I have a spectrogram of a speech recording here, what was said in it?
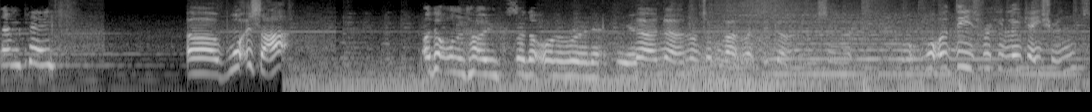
An MK. Uh, what is that? I don't want to tell you because I don't want to ruin it for you. No, no, I'm not talking about like the gun. I'm saying like, what, what are these freaking locations?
